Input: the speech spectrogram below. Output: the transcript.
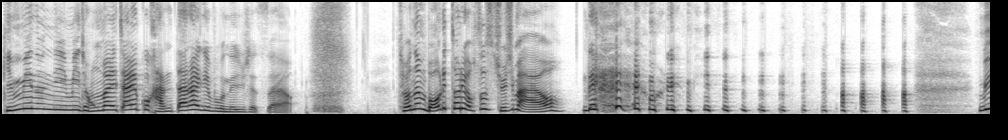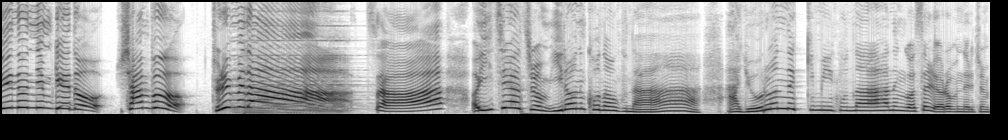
김민우님이 정말 짧고 간단하게 보내주셨어요. 저는 머리털이 없어서 주지 마요. 네, 우리 민우. 민우님께도 샴푸 드립니다! 자, 어, 이제야 좀 이런 코너구나. 아, 요런 느낌이구나 하는 것을 여러분들이 좀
